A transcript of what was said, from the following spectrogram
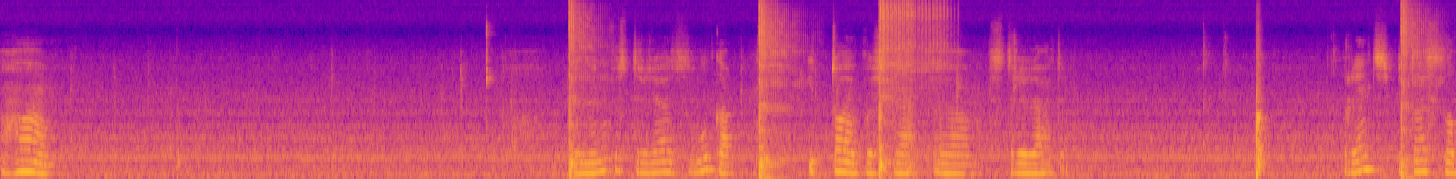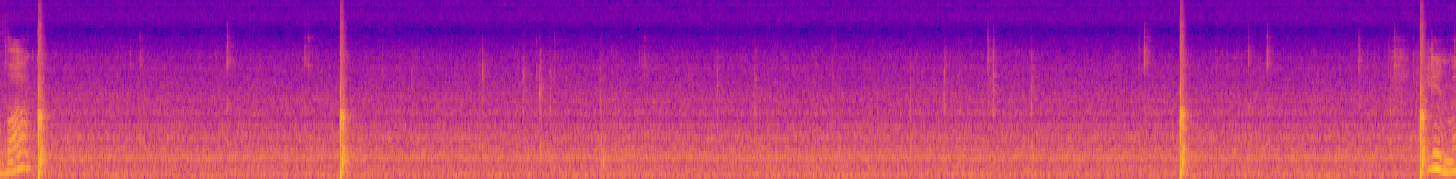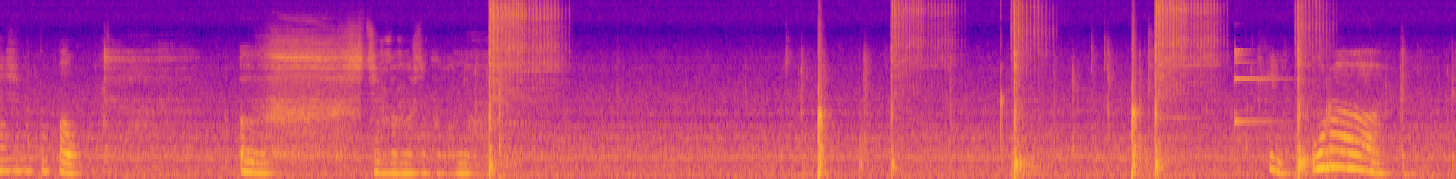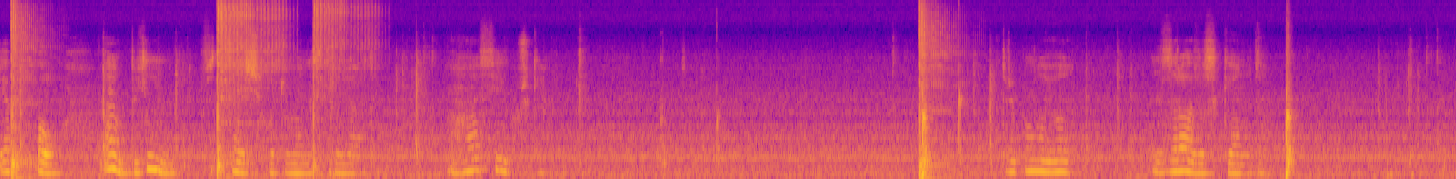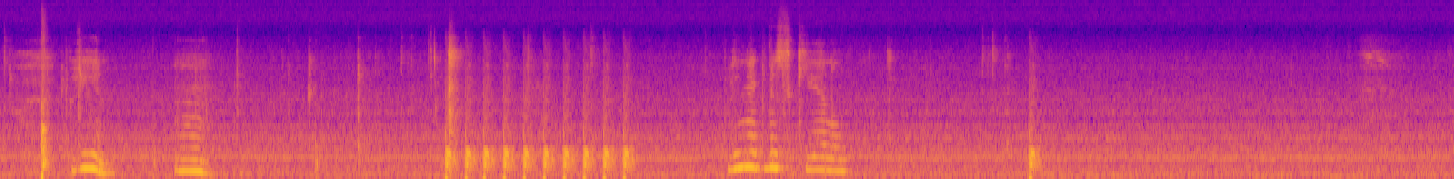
Ага. І Мене тут стріляють з лука. І той почне е, стріляти. В принципі, той слабак. Блін, майже попав. З чим би можна було в нього? Блін, ура! Я попав. А, блін, це ще хоче в мене. Ага, фігушки. Треба було його зразу. Блін. Блін, якби скинув.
